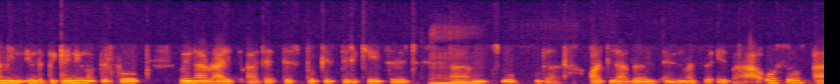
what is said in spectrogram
I mean, in the beginning of the book, when I write uh, that this book is dedicated mm. um, to the art lovers and whatsoever, I also I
